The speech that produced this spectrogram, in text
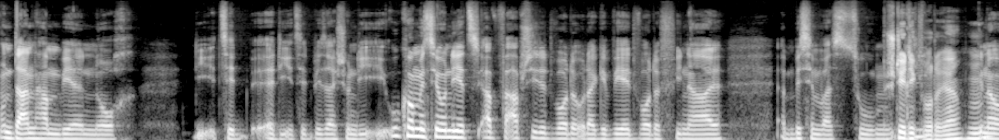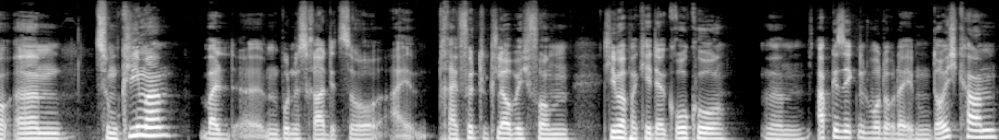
Und dann haben wir noch die EZB, äh, die EZB sage ich schon, die EU-Kommission, die jetzt ab, verabschiedet wurde oder gewählt wurde, final. Ein bisschen was zum. Bestätigt Kli wurde, ja. Hm. Genau. Ähm, zum Klima, weil äh, im Bundesrat jetzt so ein, drei Viertel, glaube ich, vom Klimapaket der GroKo ähm, abgesegnet wurde oder eben durchkam.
